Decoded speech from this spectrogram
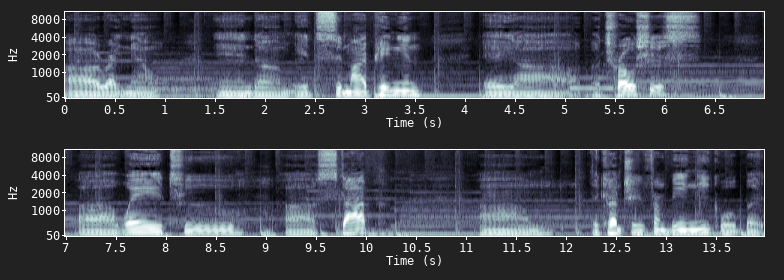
uh, right now and um, it's, in my opinion, a uh, atrocious uh, way to uh, stop um, the country from being equal. But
